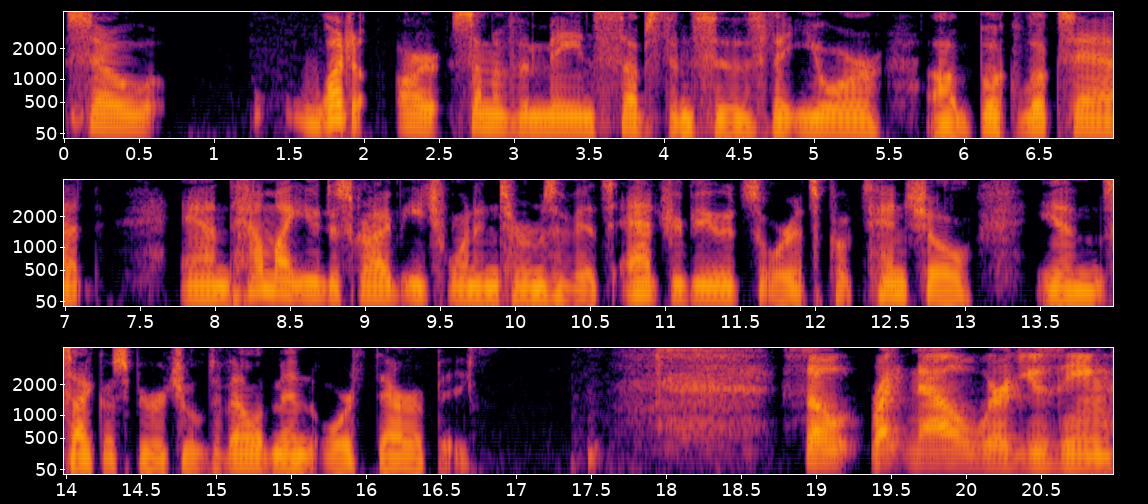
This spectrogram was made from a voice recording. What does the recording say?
So, what are some of the main substances that your uh, book looks at, and how might you describe each one in terms of its attributes or its potential in psychospiritual development or therapy? So, right now, we're using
